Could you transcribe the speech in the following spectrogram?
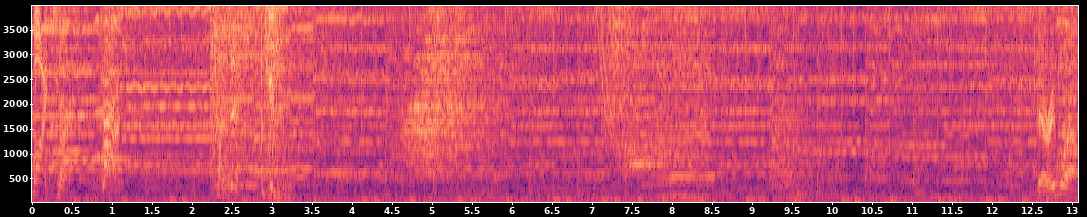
My turn. Very well.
